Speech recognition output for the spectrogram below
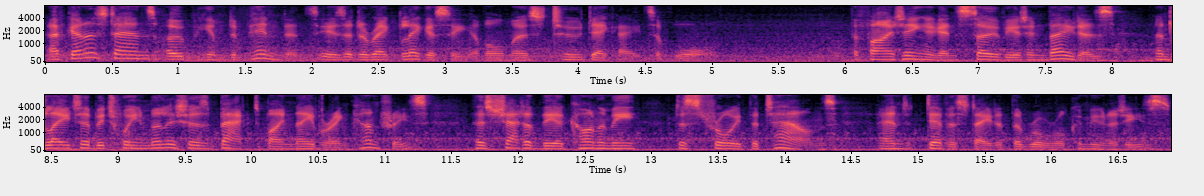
Afghanistan's opium dependence is a direct legacy of almost two decades of war. The fighting against Soviet invaders and later between militias backed by neighbouring countries has shattered the economy, destroyed the towns and devastated the rural communities.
